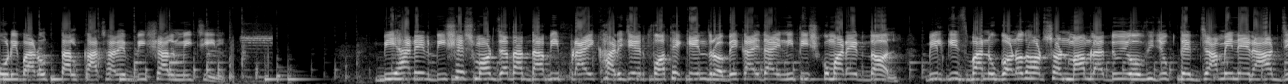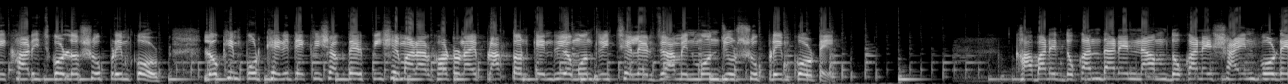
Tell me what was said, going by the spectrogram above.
পরিবার, উত্তাল কাছাড়ে বিশাল মিছিল। বিহারের বিশেষ মর্যাদার দাবি প্রায় খারিজের পথে কেন্দ্র, বেকায়দায় নীতিশ কুমারের দল। বিলকিস বানু গণধর্ষণ মামলা দুই অভিযুক্তের জামিনের আর্জি খারিজ করল সুপ্রিম কোর্ট। লখিমপুর খেরিতে কৃষকদের পিষে মারার ঘটনায় প্রাক্তন কেন্দ্রীয় মন্ত্রীর ছেলের জামিন মঞ্জুর সুপ্রিম কোর্টে। খাবারের দোকানদারের নাম দোকানের সাইনবোর্ডে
